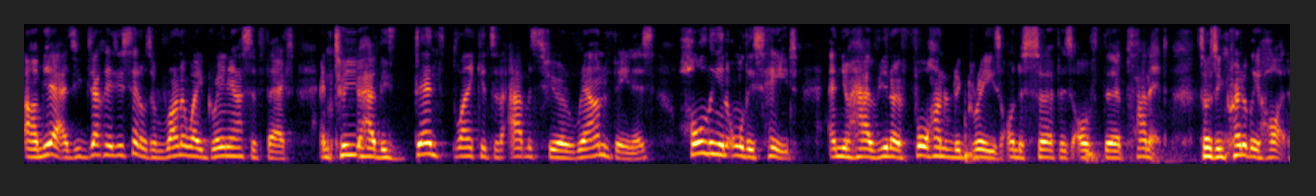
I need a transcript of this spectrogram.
um, yeah, as exactly as you said, it was a runaway greenhouse effect. Until you have these dense blankets of atmosphere around Venus holding in all this heat, and you have, you know, 400 degrees on the surface of the planet. So it's incredibly hot.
